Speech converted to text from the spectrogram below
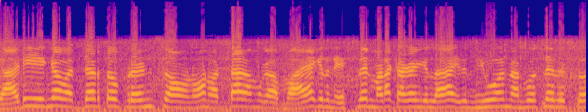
ಗಾಡಿ ಹಿಂಗೆ ಒದ್ದಾಡ್ತಾವ ಫ್ರೆಂಡ್ಸ್ ಅವನು, ಒಟ್ಟ ನಮ್ಗೆ ಮಾಯಾಗ ಇದನ್ನ ಎಕ್ಸ್ಪ್ಲೇನ್ ಮಾಡೋಕ್ಕಾಗಂಗಿಲ್ಲ ಇದನ್ನ ನೀವು ಒಂದು ಅನ್ಭವಿಸ್ಲೇಬೇಕು.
